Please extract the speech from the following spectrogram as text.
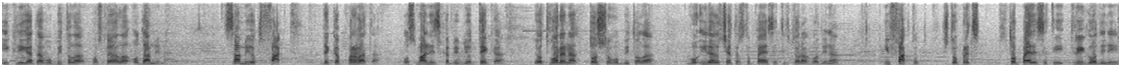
и книгата во Битола постојала одамнина. Самиот факт дека првата османска библиотека е отворена точно во Битола во 1452 година и фактот што пред 153 години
